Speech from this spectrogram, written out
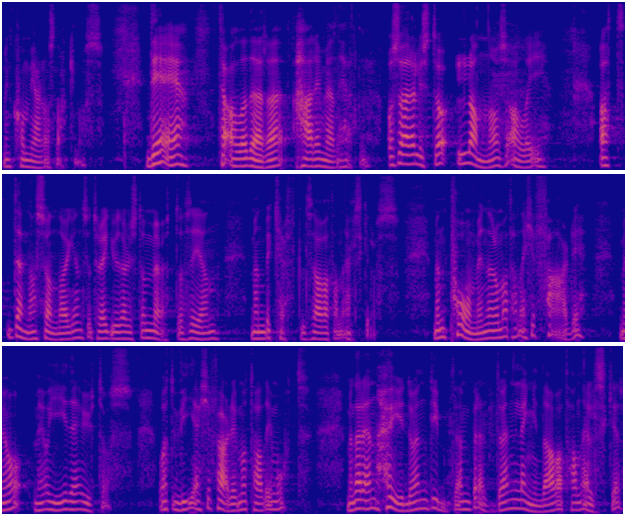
men kom gjerne og snakk med oss. Det er til alle dere her i menigheten. Og så har jeg lyst til å lande oss alle i at denne søndagen så tror jeg Gud har lyst til å møte oss igjen med en bekreftelse av at han elsker oss. Men påminner om at han er ikke ferdig med å, med å gi det ut til oss. Og at vi er ikke ferdig med å ta det imot. Men det er en høyde, og en dybde, en bredde og en lengde av at han elsker,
